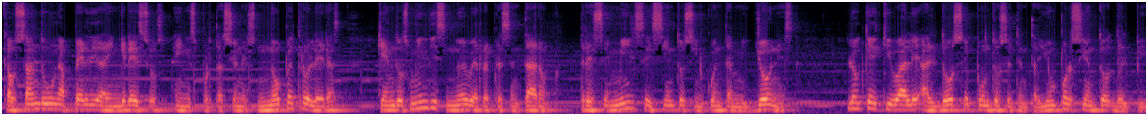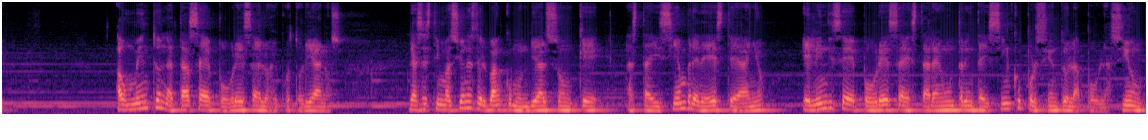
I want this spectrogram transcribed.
causando una pérdida de ingresos en exportaciones no petroleras que en 2019 representaron 13.650 millones, lo que equivale al 12.71% del PIB. Aumento en la tasa de pobreza de los ecuatorianos. Las estimaciones del Banco Mundial son que, hasta diciembre de este año, el índice de pobreza estará en un 35% de la población.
